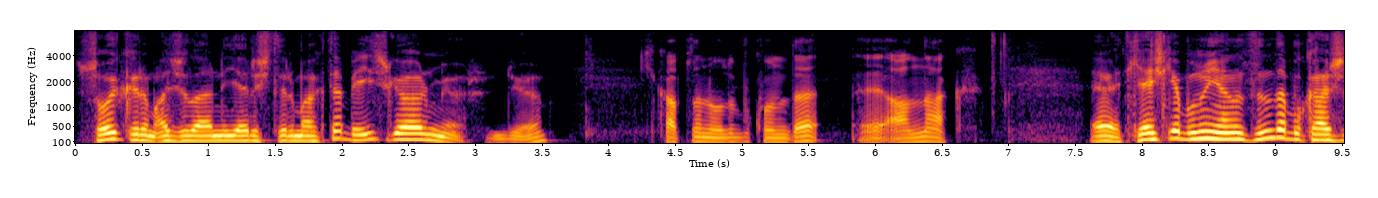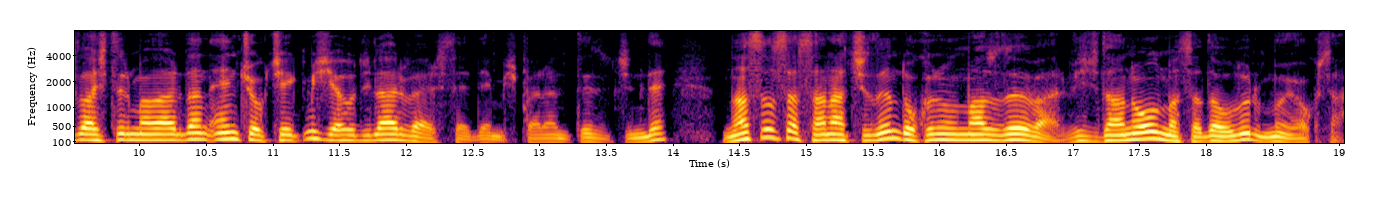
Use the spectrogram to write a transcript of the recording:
soykırım acılarını yarıştırmakta beis görmüyor diyor. Ki Kaplanoğlu bu konuda e, alnı ak. Evet keşke bunun yanıtını da bu karşılaştırmalardan en çok çekmiş Yahudiler verse demiş parantez içinde. Nasılsa sanatçılığın dokunulmazlığı var. Vicdanı olmasa da olur mu yoksa?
